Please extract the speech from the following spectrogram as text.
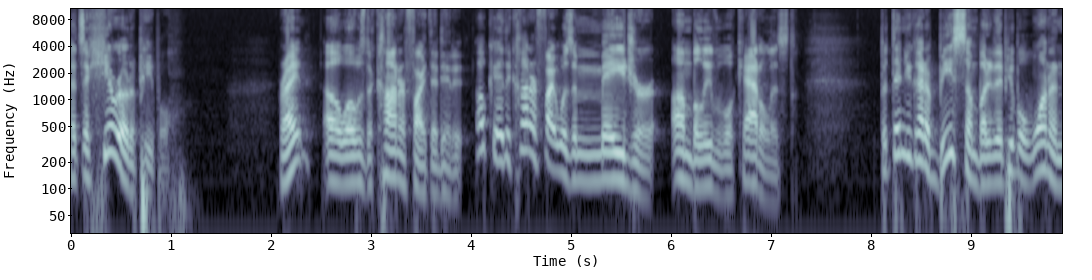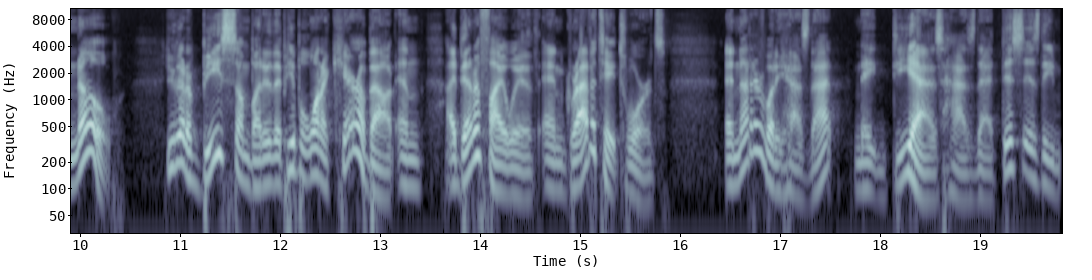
that's a hero to people. right? Oh, well, it was the Conor fight that did it. Okay, the Conor fight was a major, unbelievable catalyst. But then you got to be somebody that people want to know. You got to be somebody that people want to care about and identify with and gravitate towards. And not everybody has that. Nate Diaz has that. This is the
